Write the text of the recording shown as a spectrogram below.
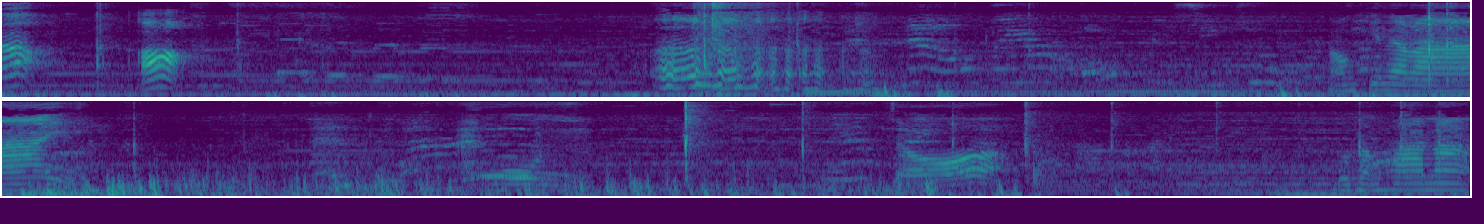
อะอะเออน้ องกินอะไรองุ่นจอดูทำท่านั่ง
